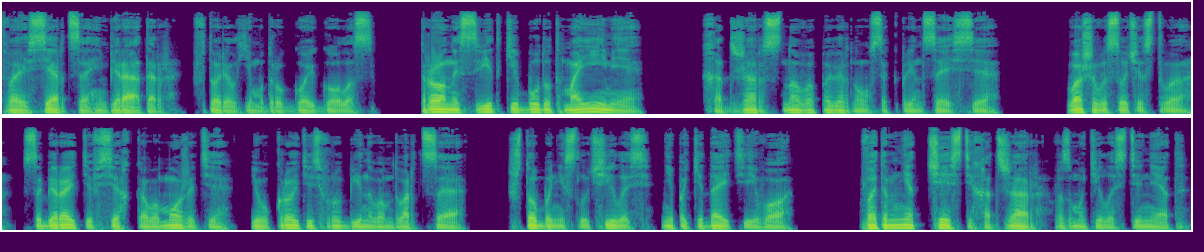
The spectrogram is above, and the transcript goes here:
твое сердце, император!» — вторил ему другой голос. «Трон и свитки будут моими!» Хаджар снова повернулся к принцессе. «Ваше Высочество, собирайте всех, кого можете, и укройтесь в Рубиновом дворце. Что бы ни случилось, не покидайте его». «В этом нет чести, Хаджар», — возмутилась Тенет.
